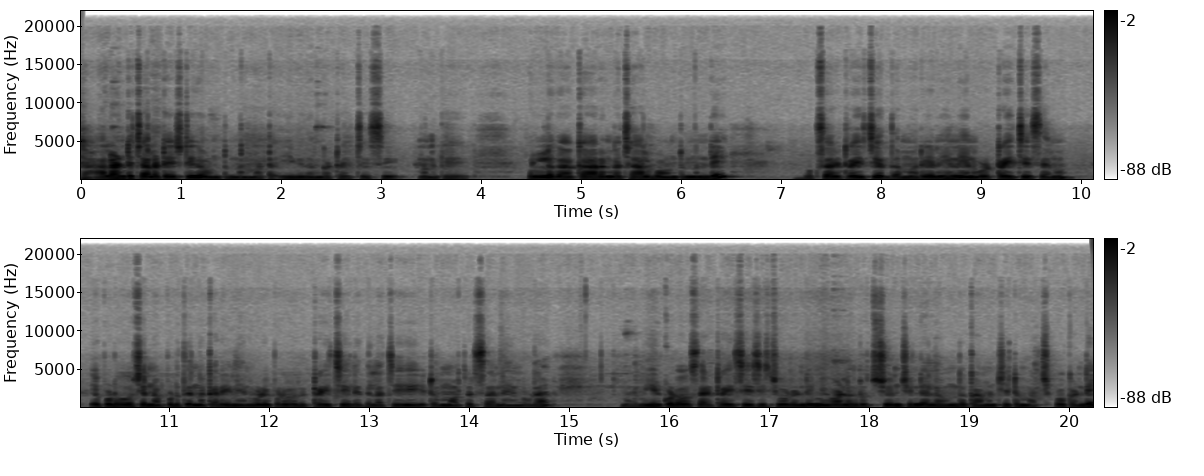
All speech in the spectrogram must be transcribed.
చాలా అంటే చాలా టేస్టీగా ఉంటుందన్నమాట. ఈ విధంగా ట్రై చేసి మనకి పుల్లగా కారంగా చాలా బాగుంటుందండి. ఒకసారి ట్రై చేద్దాం మరి అని నేను కూడా ట్రై చేశాను. ఎప్పుడు చిన్నప్పుడు తిన్న కర్రీ నేను కూడా ఇప్పుడు ట్రై చేయలేదు. ఇలా చేయటం మొదటిసారి నేను కూడా. మరి మీరు కూడా ఒకసారి ట్రై చేసి చూడండి. మీ వాళ్ళకి రుచి చూపించండి. ఎలా ఉందో కామెంట్ చేయటం మర్చిపోకండి.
